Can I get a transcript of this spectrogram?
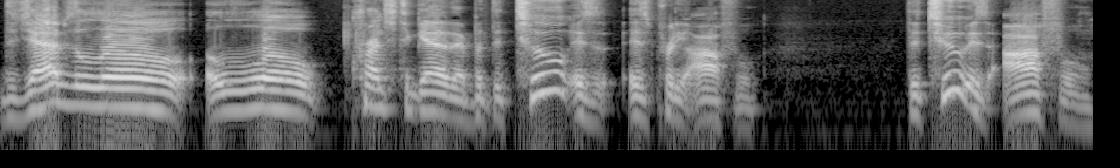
The jab's a little a little crunched together, but the two is is pretty awful. The two is awful.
